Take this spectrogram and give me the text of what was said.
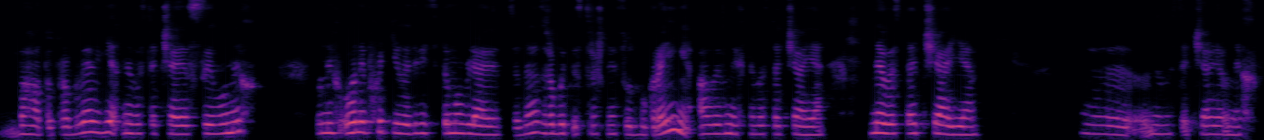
Багато проблем є, не вистачає сил у них. Них вони б хотіли, дивіться, домовляються, да? зробити страшний суд в Україні, але в них не вистачає, не вистачає, е, не вистачає в них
